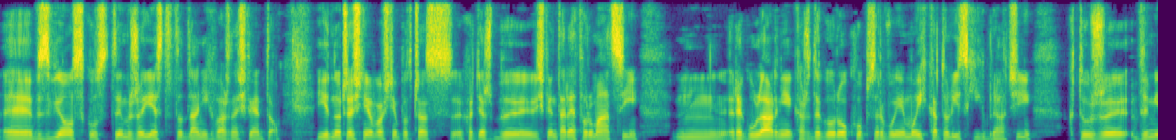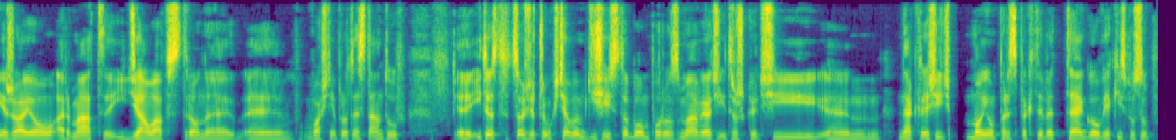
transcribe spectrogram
E, w związku z tym, że jest to dla nich ważne święto. Jednocześnie właśnie podczas chociażby święta reformacji regularnie każdego roku obserwuję moich katolickich braci, którzy wymierzają armaty i działa w stronę e, właśnie protestantów. I to jest coś, o czym chciałbym dzisiaj z Tobą porozmawiać i troszkę Ci nakreślić moją perspektywę tego, w jaki sposób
